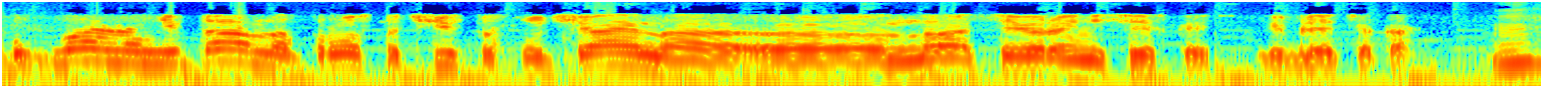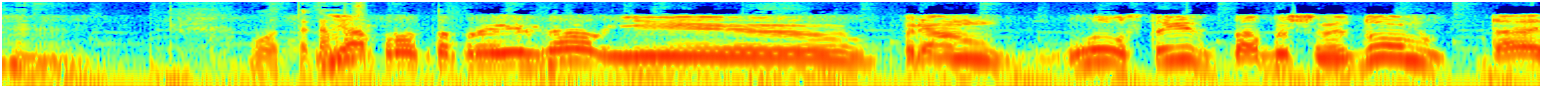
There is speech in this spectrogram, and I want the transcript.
Буквально недавно, просто чисто случайно, э, на Северо-Енисейской библиотека. Угу. Вот, потому Я что... просто проезжал и э, прям, ну, стоит обычный дом, да,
